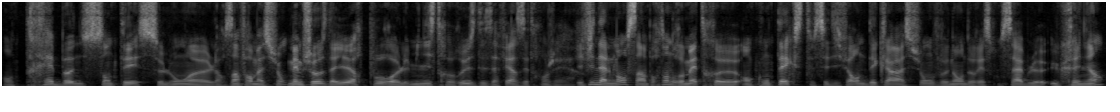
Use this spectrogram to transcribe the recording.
en très bonne santé selon euh, leurs informations. Même chose d'ailleurs pour le ministre russe des Affaires étrangères. Et finalement, c'est important de remettre euh, en contexte ces différentes déclarations venant de responsables ukrainiens.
